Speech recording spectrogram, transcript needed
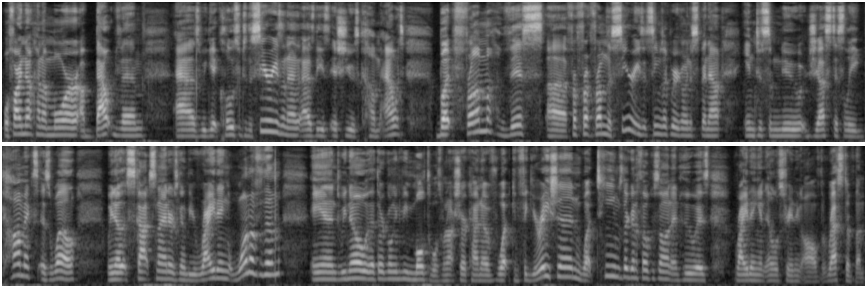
We'll find out kind of more about them as we get closer to the series and as, as these issues come out. But from this, uh, from, from the series, it seems like we're going to spin out into some new Justice League comics as well. We know that Scott Snyder is going to be writing one of them, and we know that there are going to be multiples. We're not sure kind of what configuration, what teams they're going to focus on, and who is writing and illustrating all of the rest of them.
